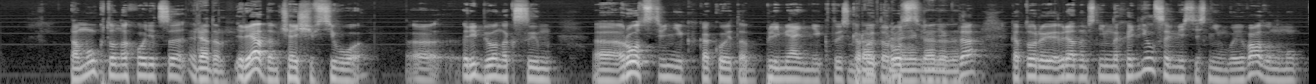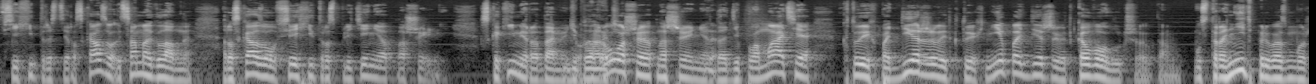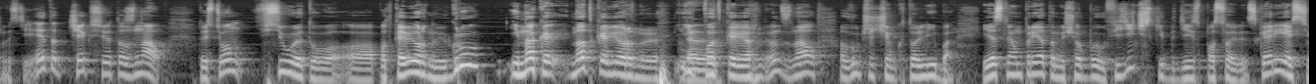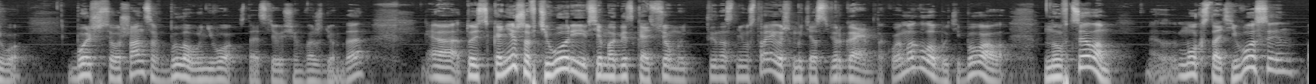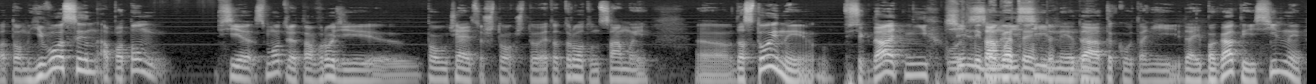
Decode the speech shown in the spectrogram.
Тому, кто находится Рядом. рядом чаще всего э, ребенок, сын, родственник какой-то, племянник, то есть Брат, какой-то родственник, да-да-да. да, который рядом с ним находился, вместе с ним воевал, он ему все хитрости рассказывал, и самое главное, рассказывал все хитросплетения отношений. С какими родами у него хорошие отношения, Да. да. дипломатия, кто их поддерживает, кто их не поддерживает, кого лучше там устранить при возможности. Этот человек все это знал. То есть он всю эту э, подковерную игру и нако- надковерную, и Да-да. подковерную он знал лучше, чем кто-либо. Если он при этом еще был физически дееспособен, скорее всего, больше всего шансов было у него стать следующим вождем, да? Э, То есть, конечно, в теории все могли сказать, все, мы, ты нас не устраиваешь, мы тебя свергаем. Такое могло быть и бывало. Но в целом э, мог стать его сын, потом его сын, а потом все смотрят, а вроде получается что? Что этот род, он самый э, достойный, всегда от них, вот Сильный, самые богатый, сильные, да, да, так вот они, да, и богатые, и сильные.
